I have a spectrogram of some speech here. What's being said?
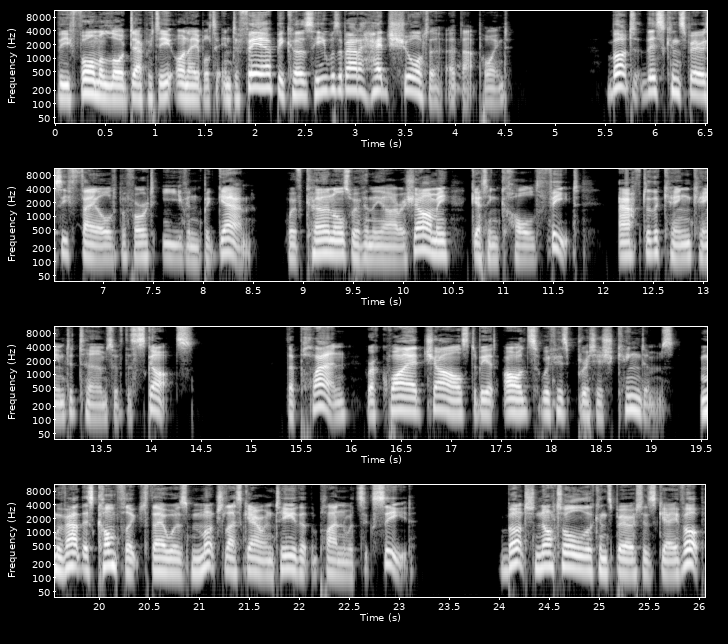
The former Lord Deputy unable to interfere because he was about a head shorter at that point. But this conspiracy failed before it even began, with colonels within the Irish army getting cold feet after the king came to terms with the Scots. The plan required Charles to be at odds with his British kingdoms, and without this conflict, there was much less guarantee that the plan would succeed. But not all the conspirators gave up,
